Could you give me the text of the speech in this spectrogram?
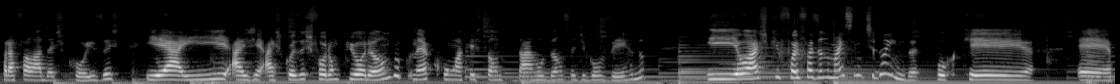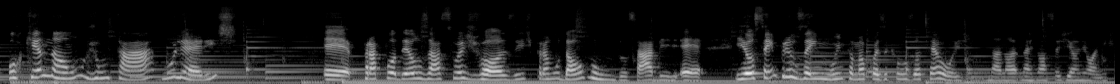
para falar das coisas e aí as, as coisas foram piorando, né, com a questão da mudança de governo e eu acho que foi fazendo mais sentido ainda, porque é, por que não juntar mulheres é, para poder usar suas vozes para mudar o mundo, sabe? É, e eu sempre usei muito, é uma coisa que eu uso até hoje na, nas nossas reuniões.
